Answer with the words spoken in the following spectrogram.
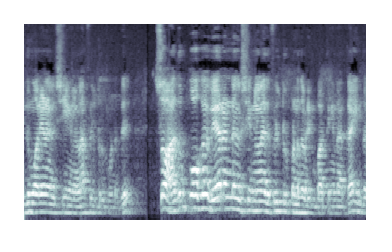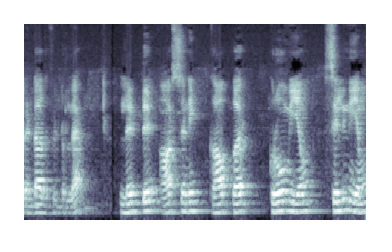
இது மாதிரியான விஷயங்கள்லாம் ஃபில்டர் பண்ணுது. ஸோ அது போக வேற என்ன விஷயங்கள்லாம் இது ஃபில்டர் பண்ணுது அப்படின்னு பார்த்தீங்கன்னாக்கா இந்த ரெண்டாவது ஃபில்டரில் lead arsenic copper chromium selenium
